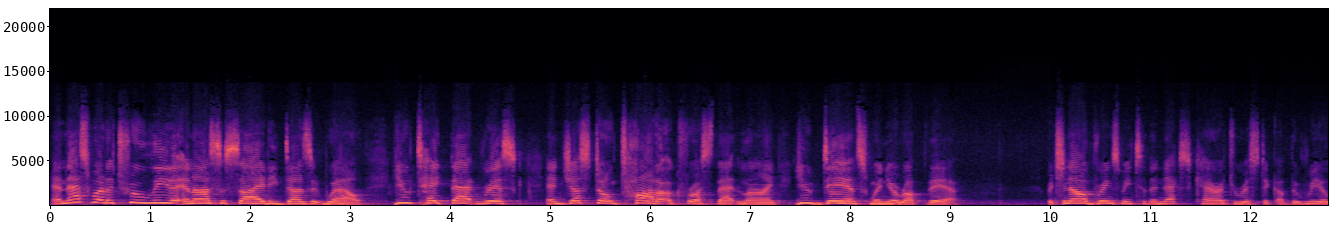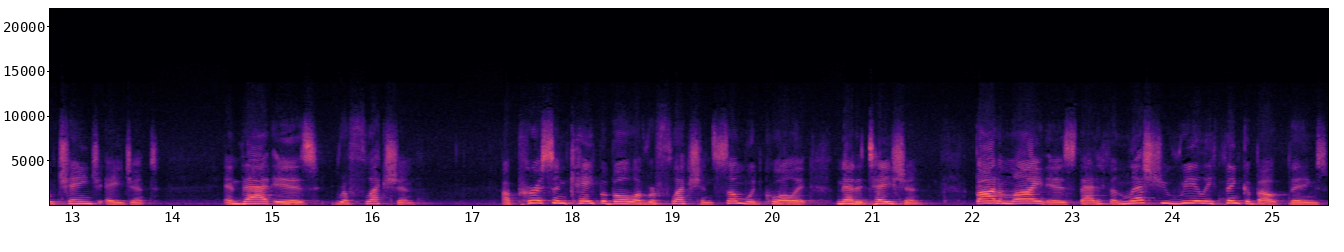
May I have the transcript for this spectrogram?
And that's what a true leader in our society does it well. You take that risk and just don't totter across that line. You dance when you're up there. Which now brings me to the next characteristic of the real change agent, and that is reflection. A person capable of reflection, some would call it meditation. Bottom line is that if unless you really think about things,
